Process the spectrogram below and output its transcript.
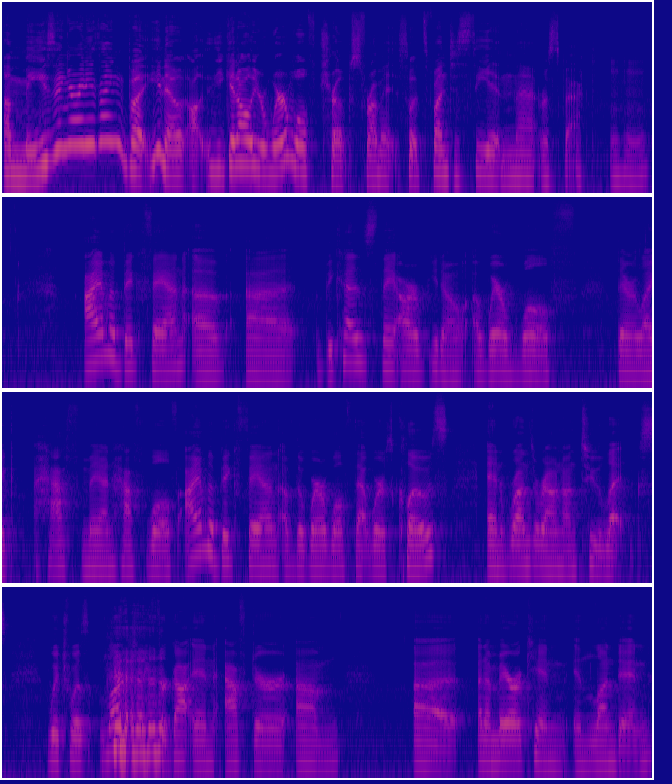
amazing or anything, but you know, you get all your werewolf tropes from it, so it's fun to see it in that respect. I am a big fan of uh because they are, you know, a werewolf. They're like half man, half wolf. I am a big fan of the werewolf that wears clothes and runs around on two legs, which was largely forgotten after um uh an American in London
